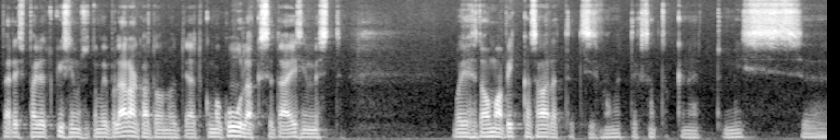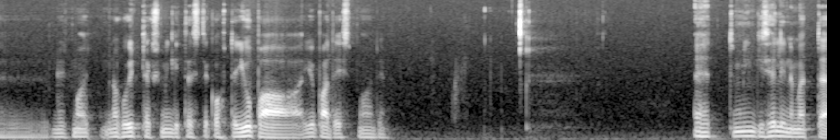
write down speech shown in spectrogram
päris paljud küsimused on võib-olla ära kadunud ja et kui ma kuulaks seda esimest või seda oma pikka saadet, et siis ma mõtleks natukene, et mis nüüd ma nagu ütleks mingite asjade kohta juba, juba teistmoodi. Et mingi selline mõte.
